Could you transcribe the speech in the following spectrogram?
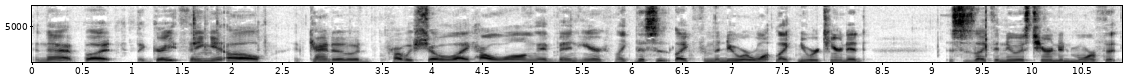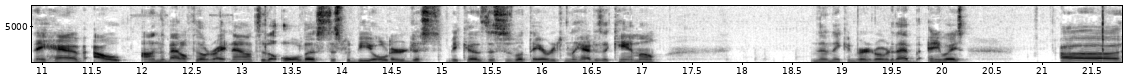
and that, but the great thing, oh, it kind of would probably show like how long they've been here. Like this is like from the newer one, like newer Tyranid. This is like the newest Tyranid morph that they have out on the battlefield right now. To the oldest, this would be older just because this is what they originally had as a camo. And then they converted over to that. But anyways, uh,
